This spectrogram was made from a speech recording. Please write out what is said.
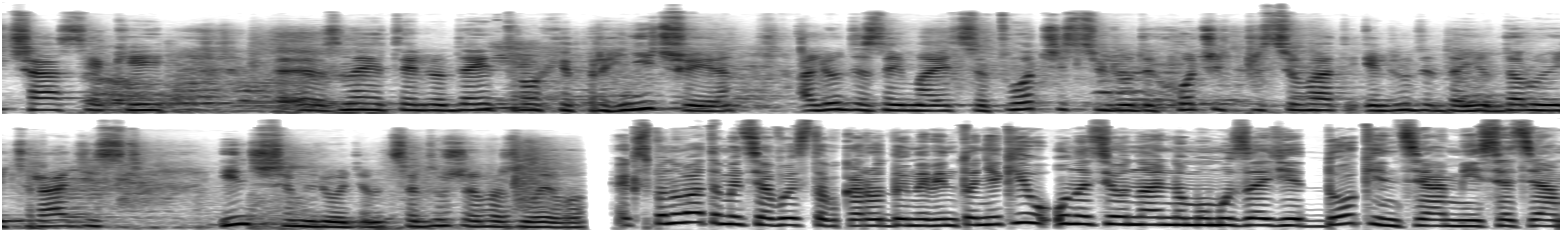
час, який е, знаєте, людей трохи пригнічує, а люди займаються творчістю, люди хочуть працювати, і люди дають дарують радість іншим людям. Це дуже важливо. Експонуватиметься виставка родини Вінтоняків у Національному музеї до кінця місяця.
